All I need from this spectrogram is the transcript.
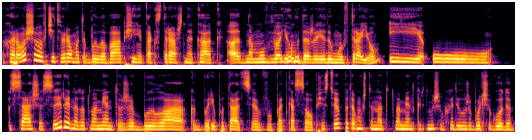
хорошего в четвером это было вообще не так страшно, как одному, вдвоем и даже, я думаю, втроем. И у Саши Сырой на тот момент уже была как бы репутация в подкаст-сообществе, потому что на тот момент Критмыш выходил уже больше года,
